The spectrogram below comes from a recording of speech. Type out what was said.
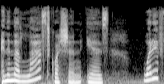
And then the last question is what if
